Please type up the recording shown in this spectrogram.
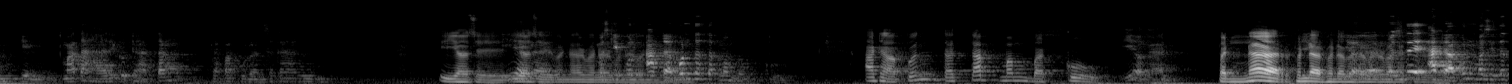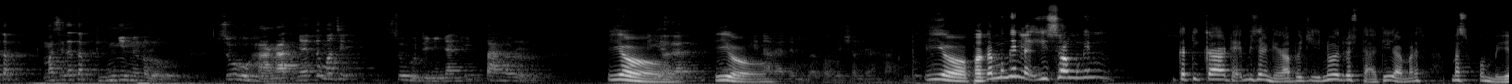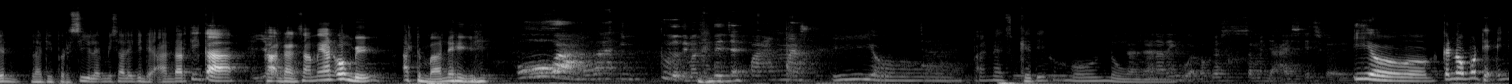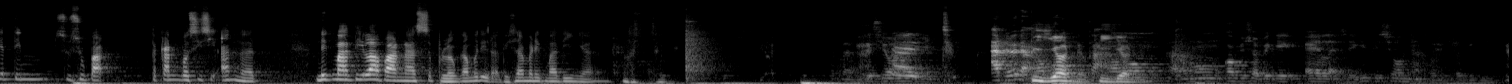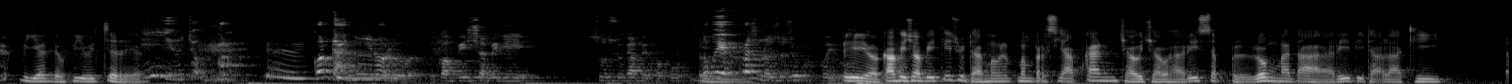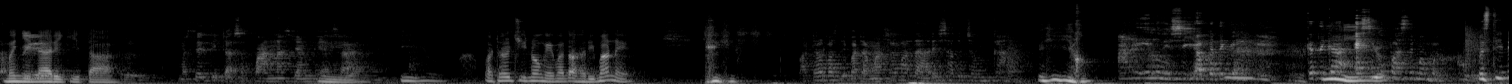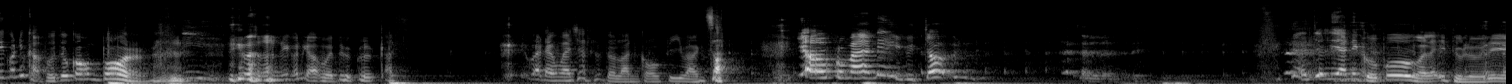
mungkin. Matahari ku datang berapa bulan sekali. Iya sih, iya, kan? sih, benar benar. Meskipun benar, ada benar. pun tetap membeku. Adapun tetap membeku. Iya kan? Benar, benar, benar, Iya benar, kan? benar. Maksudnya benar. ada pun masih tetap masih tetap dingin itu loh. Suhu hangatnya itu masih suhu dinginnya kita loh. Iya. Iya kan? Iya. Ada. Iya, bahkan mungkin lek iso mungkin ketika dek misalnya nggak cappuccino terus tadi ya mas mas ombean gladi bersih lek misalnya iki di Antartika. Iya. kadang sampean ombe? Maneh iki. Oh alah iku tadi maksudnya cek panas. iya panas gitu iku ngono. Jangan yang buat shop semenjak ice age kok ya. iya kenapa dek nyetim susu pak? Tekan posisi anget. Nikmatilah panas sebelum kamu tidak bisa menikmatinya. Keren, Visioner. Ada gak Beyond, ngomong- coffee shop iki elek sih, iki visioner coffee shop iki. beyond the future ya Iya, cok. Kon kon gak ngira lho coffee shop iki susu kabeh beku. Lu fresh lho susu beku. Iya, coffee shop ini sudah mem- mempersiapkan jauh-jauh hari sebelum matahari tidak lagi Terbit. menyinari kita. Betul. Mesti tidak sepanas yang Iya. biasanya. Iya. Padahal Cino nggak matahari mana? Padahal pasti pada masa matahari satu jengkal. Iya. Lu siap ketika ketika es Iya. itu pasti membeku. Mesti ini kan nggak butuh kompor. Ih, Makanya kan nggak butuh kulkas. Pada masa tutulan kopi bangsat. Ya apa mana iku, Cok? jadi jadi. Ya jeliane gopo golek idulure.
